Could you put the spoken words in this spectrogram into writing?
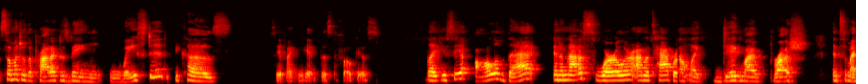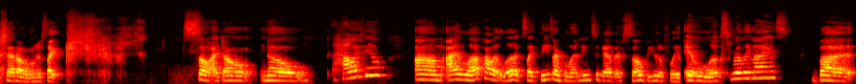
so much of the product is being wasted because see if I can get this to focus. Like you see all of that and I'm not a swirler, I'm a tapper. I don't like dig my brush into my shadow and just like so I don't know how I feel um, I love how it looks. Like these are blending together so beautifully. It looks really nice, but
